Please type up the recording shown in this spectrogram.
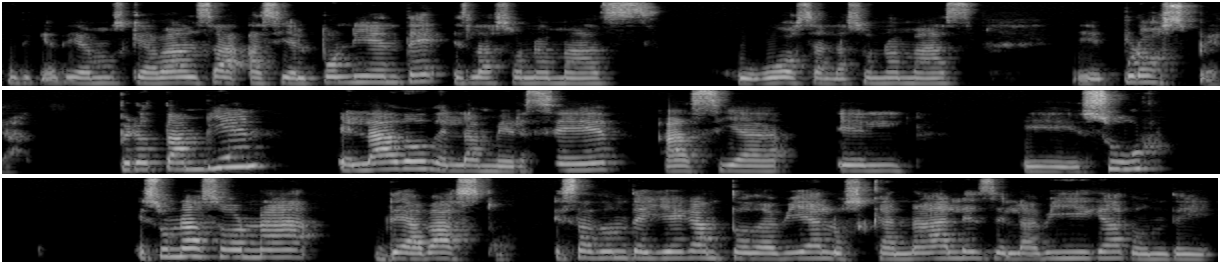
digamos, que avanza hacia el poniente, es la zona más jugosa, la zona más eh, próspera. Pero también el lado de la Merced hacia el eh, sur es una zona de abasto, es a donde llegan todavía los canales de la viga, donde,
